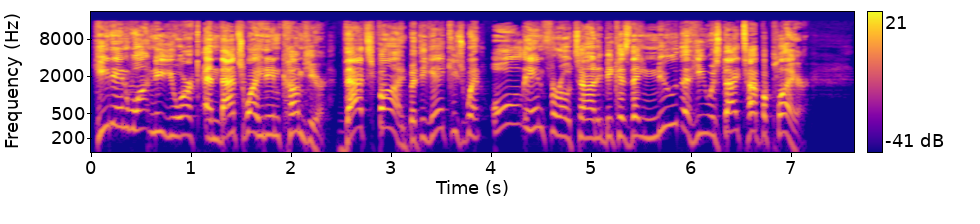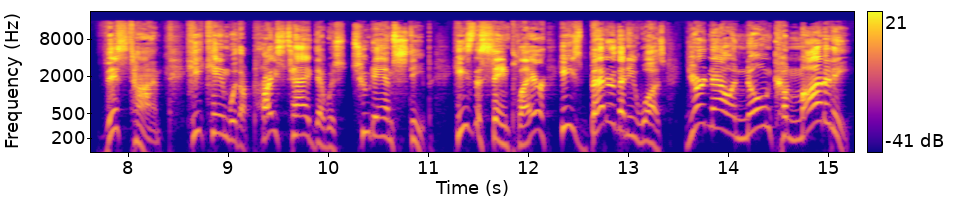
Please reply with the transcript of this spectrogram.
He didn't want New York, and that's why he didn't come here. That's fine. But the Yankees went all in for Ohtani because they knew that he was that type of player. This time, he came with a price tag that was too damn steep. He's the same player. He's better than he was. You're now a known commodity.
